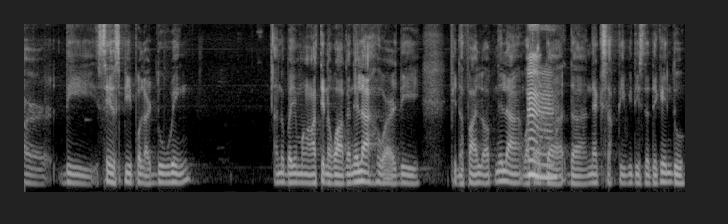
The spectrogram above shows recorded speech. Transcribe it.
are the salespeople are doing ano ba yung mga tinawagan nila, who are the pina-follow up nila, what are the, the next activities that they can do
